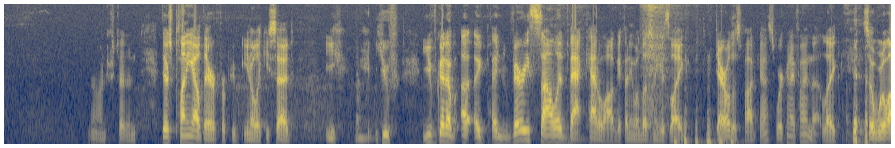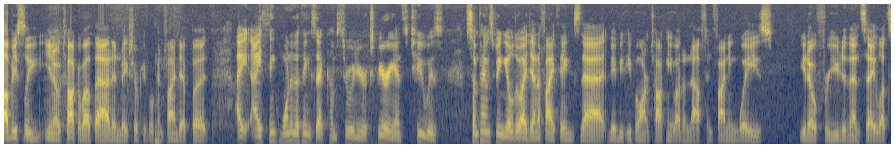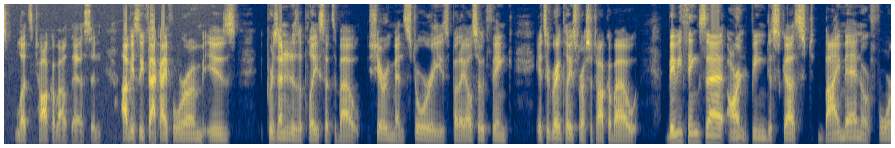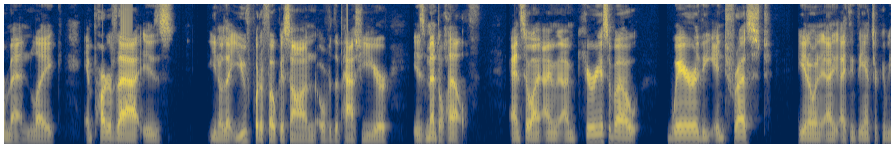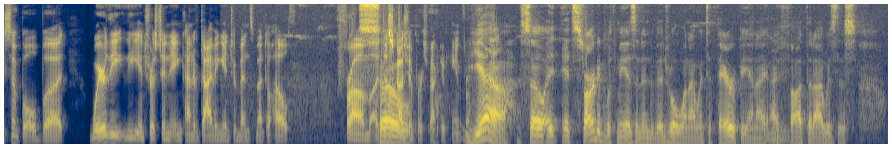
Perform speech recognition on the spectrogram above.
no, understood. And there's plenty out there for people. You know, like you said, you, you've you've got a, a, a, very solid back catalog. If anyone listening is like, Daryl, this podcast, where can I find that? Like, so we'll obviously, you know, talk about that and make sure people can find it. But I, I think one of the things that comes through in your experience too is sometimes being able to identify things that maybe people aren't talking about enough and finding ways, you know, for you to then say, let's let's talk about this. And obviously, Fat Guy Forum is presented as a place that's about sharing men's stories, but I also think it's a great place for us to talk about maybe things that aren't being discussed by men or for men like and part of that is you know that you've put a focus on over the past year is mental health. And so I, am I'm, I'm curious about where the interest you know and I, I, think the answer can be simple but where the the interest in, in kind of diving into men's mental health from so, a discussion perspective came from yeah so it, it started with me as an individual when i went to therapy and I, mm. I thought that i was this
